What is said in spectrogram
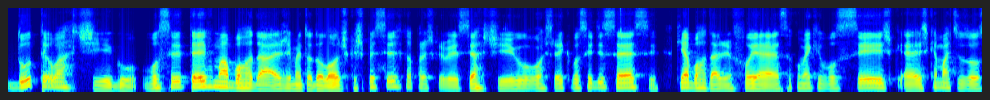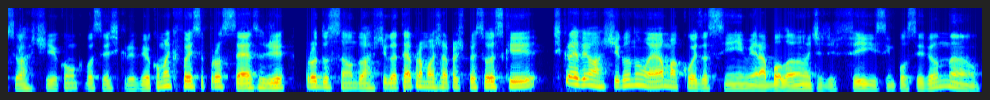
do teu artigo, você teve uma abordagem metodológica específica para escrever esse artigo. Eu gostaria que você dissesse que abordagem foi essa, como é que você é, esquematizou o seu artigo, como que você escreveu, como é que foi esse processo de produção do artigo, até para mostrar para as pessoas que escrever um artigo não é uma coisa assim mirabolante, difícil, impossível, não.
